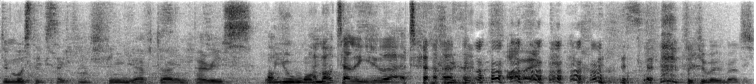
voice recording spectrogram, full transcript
the most exciting thing you have done in Paris, or you I'm not telling you that. Thank you very much.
